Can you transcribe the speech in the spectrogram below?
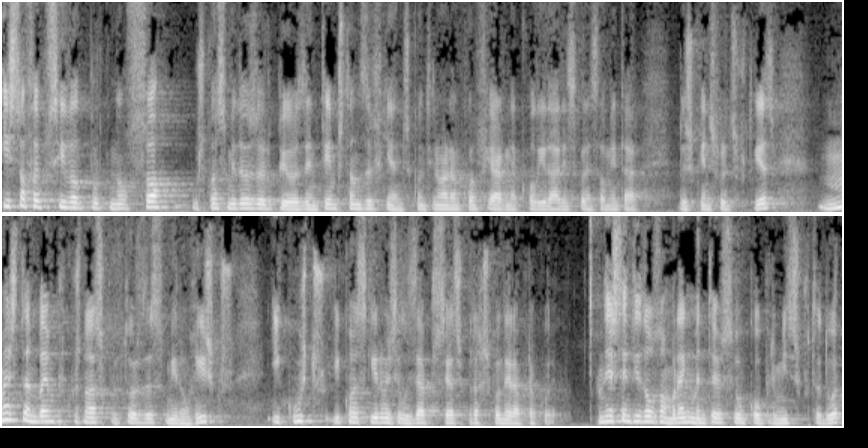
isto só foi possível porque não só os consumidores europeus, em tempos tão desafiantes, continuaram a confiar na qualidade e segurança alimentar dos pequenos produtos portugueses, mas também porque os nossos produtores assumiram riscos e custos e conseguiram agilizar processos para responder à procura. Neste sentido, a Luzão Morango mantém o seu compromisso exportador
